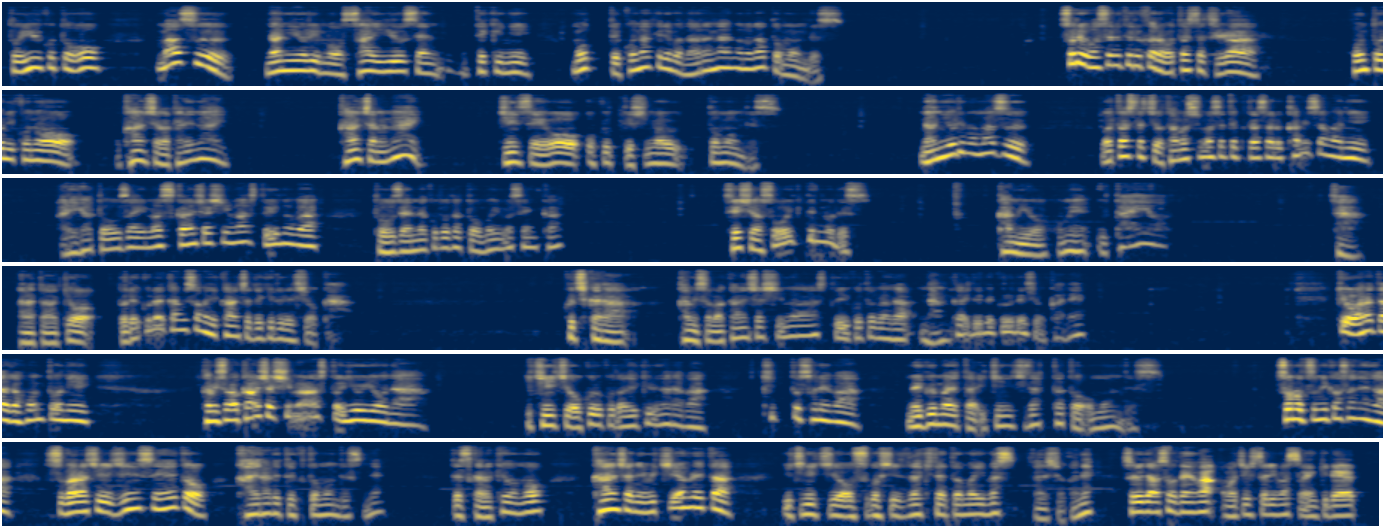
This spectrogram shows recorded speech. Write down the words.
ということを、まず何よりも最優先的に持ってこなければならないものだと思うんです。それを忘れてるから私たちは、本当にこの感謝が足りない、感謝のない人生を送ってしまうと思うんです。何よりもまず、私たちを楽しませてくださる神様にありがとうございます、感謝しますというのが当然なことだと思いませんか？聖書はそう言ってるのです。神を褒め歌えよ。さあ、あなたは今日どれくらい神様に感謝できるでしょうか？口から神様感謝しますという言葉が何回出てくるでしょうかね？今日あなたが本当に神様感謝しますというような一日を送ることができるならば、きっとそれは恵まれた一日だったと思うんです。その積み重ねが素晴らしい人生へと変えられていくと思うんですね。ですから今日も感謝に満ち溢れた一日をお過ごしいただきたいと思います。何でしょうかね？それでは送電はお待ちしております。お元気で。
